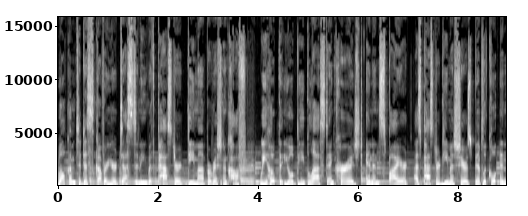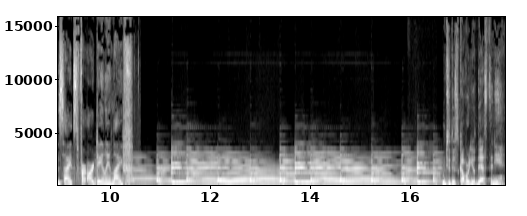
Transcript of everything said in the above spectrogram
Welcome to Discover Your Destiny with Pastor Dima Barishnikov. We hope that you'll be blessed, encouraged, and inspired as Pastor Dima shares biblical insights for our daily life. To Discover Your Destiny,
